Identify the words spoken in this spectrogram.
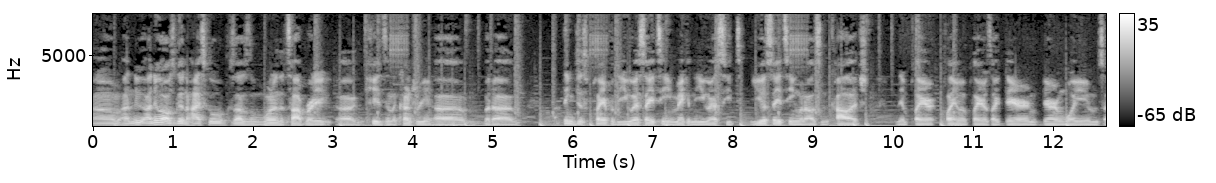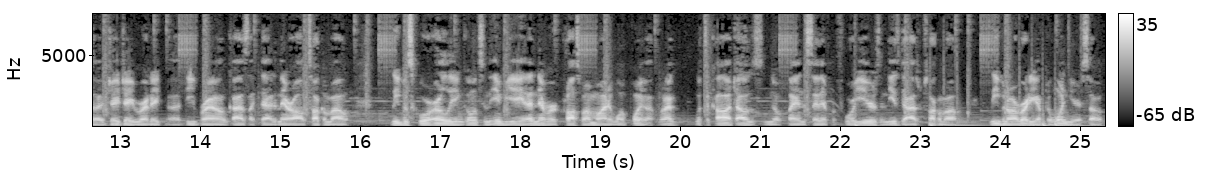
Um, I knew I knew I was good in high school because I was one of the top rated uh, kids in the country. Um, but uh, I think just playing for the USA team, making the USA USA team when I was in college, and then player playing with players like Darren Deron Williams, uh, JJ Redick, uh, Dee Brown, guys like that, and they're all talking about leaving school early and going to the NBA. That never crossed my mind at one point. When I went to college, I was you know planning to stay there for four years, and these guys were talking about leaving already after one year. So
